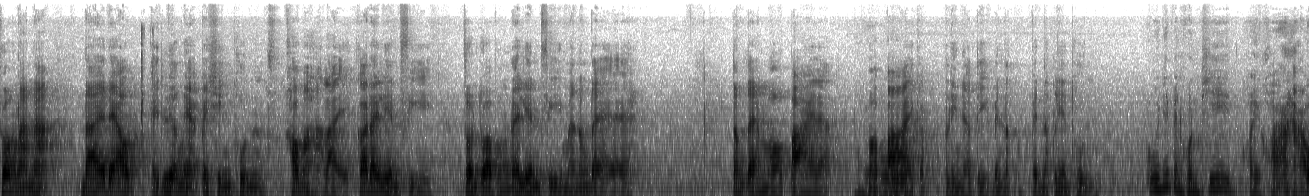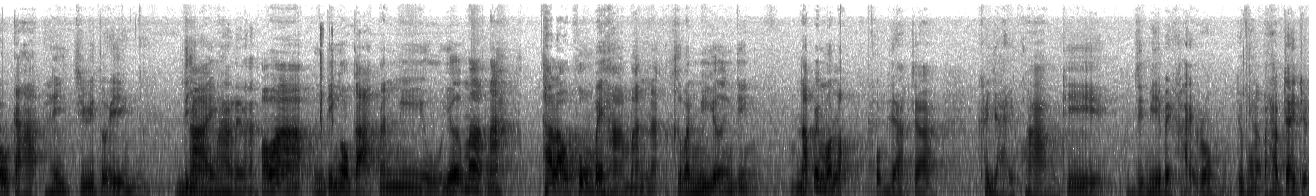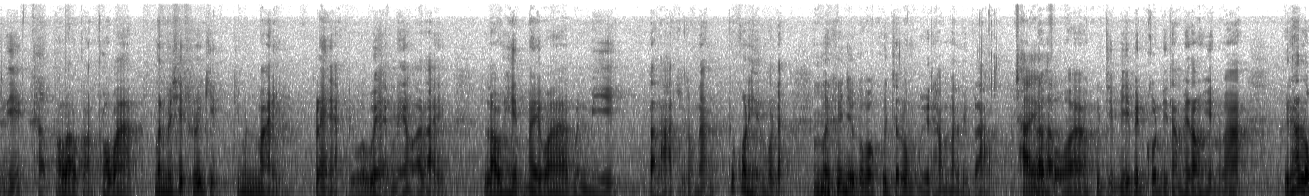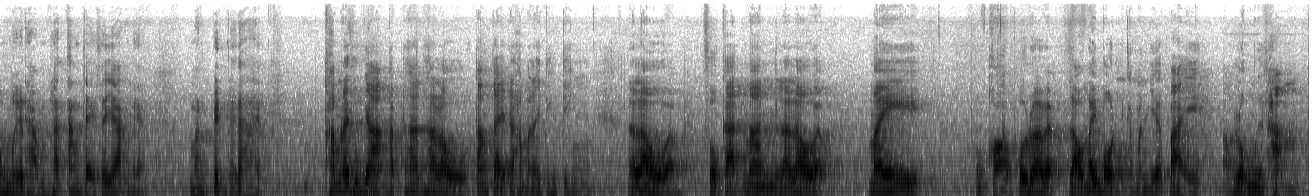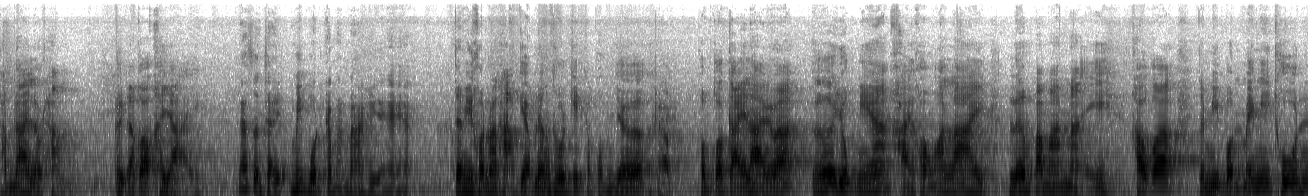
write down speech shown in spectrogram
ช่วงนั้นอะได้ได้เอาไอ้เรื่องเนี้ยไปชิงทุนเข้ามาหาลัยก็ได้เรียนฟรีส่วนตัวผมได้เรียนฟรีมาตั้งแต่ตั้งแต่มปลายแล้วมปลายกับปริญญาตรีเป็นนักเป็นนักเรียนทุน อุ้ยนี่เป็นคนที่ไขว่คว้าหาโอกาสให้ชีวิตตัวเองดีใช่มากๆเลยนะ เพราะว่าจริงๆโอกาสมันมีอยู่เยอะมากนะ ถ้าเราพุ่งไปหามันอะคือมันมีเยอะจริงๆ นับไปหมดหรอก ผมอยากจะขยายความที่คุณจิมมี่ไปขายร่ม คือผมครับประทับใจจุดนี้ ครับ ต้องเล่าก่อนเพราะว่ามันไม่ใช่ธุรกิจที่มันใหม่แปลกหรือว่าแหวกแนวอะไร เราเห็นไหมว่ามันมีตลาดอยู่ตรงนั้น ทุกคนเห็นหมดแหละอืมมันขึ้นอยู่กับว่าคุณจะลงมือทำมันหรือเปล่า ใช่ครับแล้วผมว่าคุณจิมมี่เป็นคนที่ทำให้เราเห็นว่า คือถ้าลงมือทำถ้าตั้งใจสักอย่างเนี่ย มันเป็นไปได้ทำได้ทุกอย่างครับ ถ้าถ้าเราตั้งใจจะทำอะไรจริง ๆ แล้วเราแบบโฟกัสมันแล้วเราแบบไม่ผมขอพูดว่าแบบเราไม่บ่นกับมันเยอะไป ลงมือทำทำได้เราทำเฮ้ย แล้วก็ขยาย น่าสนใจไม่บ่นกับมันมากคือยังไงฮะจะมีคนมาถามเกี่ยวกับเรื่องธุรกิจกับผมเยอะ ครับ ผมก็ไกด์ไลน์ไปว่า เออยุคนี้ขายของออนไลน์เริ่มประมาณไหน เขาก็จะมีบ่นไม่มีทุน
